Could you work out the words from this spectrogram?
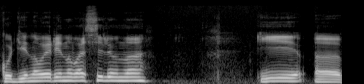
Кудинова Ирина Васильевна. И э,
